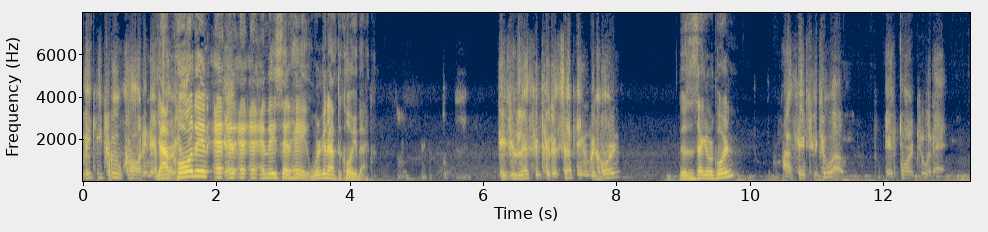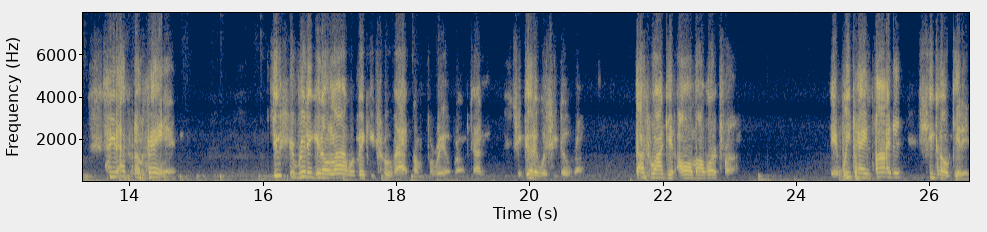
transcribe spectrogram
Mickey Truth called in there. Y'all first. called in and, and, and, and they said, "Hey, we're gonna have to call you back." Did you listen to the second recording? There's a second recording. I sent you two of them. It's part two of that. See, that's what I'm saying. You should really get online with Mickey True, man. I'm for real, bro. I'm telling you. She good at what she do, bro. That's where I get all my work from. If we can't find it, she go get it.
